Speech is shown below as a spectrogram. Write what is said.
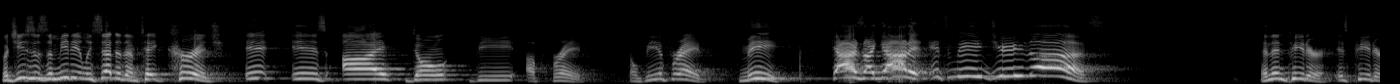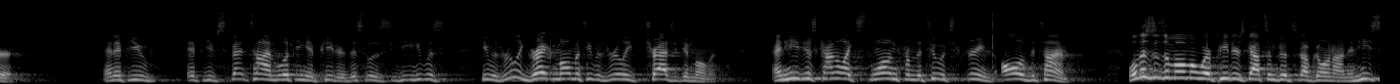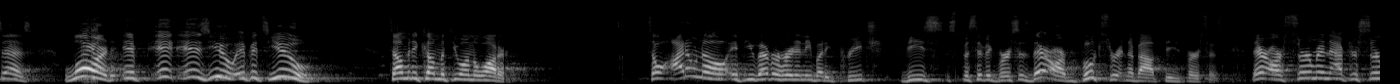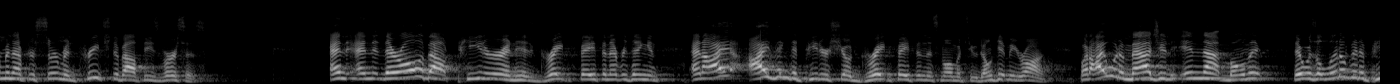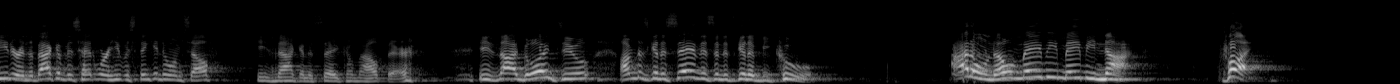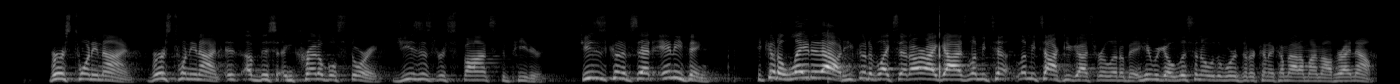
But Jesus immediately said to them, Take courage. It is I. Don't be afraid. Don't be afraid. It's me. Guys, I got it. It's me, Jesus. And then Peter is Peter. And if you've if you've spent time looking at Peter, this was he, he was he was really great in moments, he was really tragic in moments. And he just kind of like swung from the two extremes all of the time. Well, this is a moment where Peter's got some good stuff going on. And he says, Lord, if it is you, if it's you, tell me to come with you on the water. So I don't know if you've ever heard anybody preach these specific verses. There are books written about these verses, there are sermon after sermon after sermon preached about these verses. And, and they're all about Peter and his great faith and everything. And, and I, I think that Peter showed great faith in this moment too, don't get me wrong. But I would imagine in that moment, there was a little bit of Peter in the back of his head where he was thinking to himself, he's not going to say, come out there. He's not going to. I'm just going to say this and it's going to be cool. I don't know, maybe, maybe not. But, verse 29, verse 29 eh, of this incredible story, Jesus' response to Peter. Jesus could have said anything. He could have laid it out. He could have like said, "All right, guys, let me t- let me talk to you guys for a little bit. Here we go. Listen to the words that are going to come out of my mouth right now."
